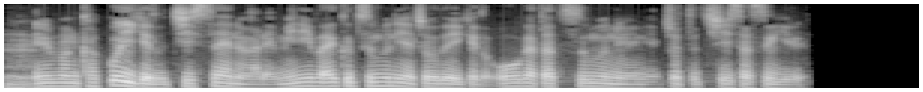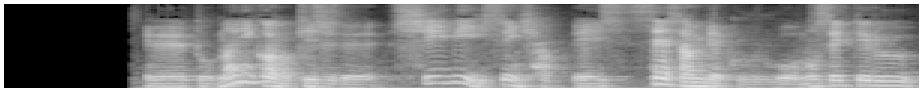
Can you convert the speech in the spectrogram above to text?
うん、N 番かっこいいけど小さいのあれ。ミニバイク積むにはちょうどいいけど大型積むのにはちょっと小さすぎる。えっ、ー、と何かの記事で CB1300、えー、を載せてる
